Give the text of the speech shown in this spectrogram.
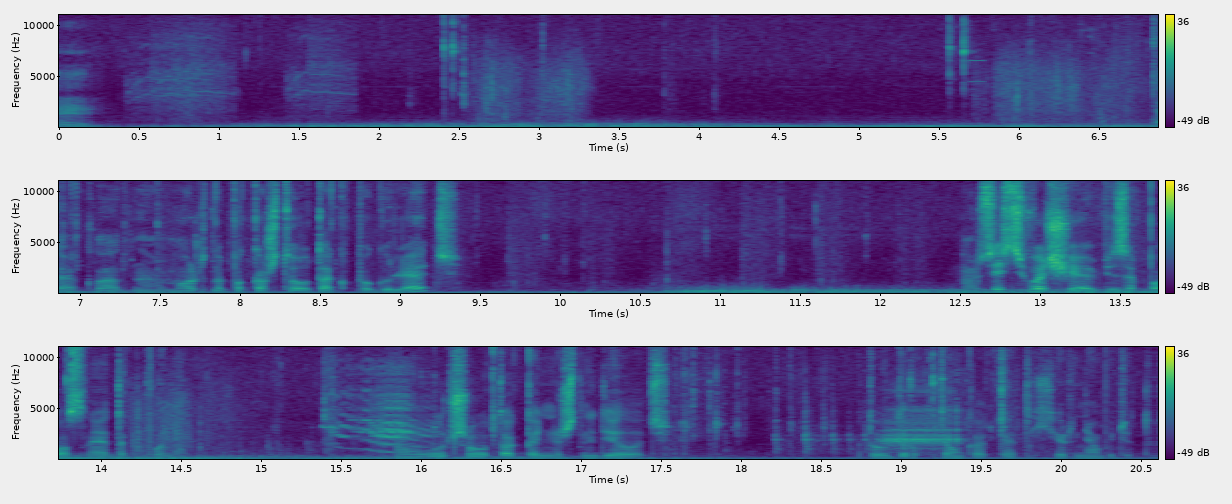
М. Так, ладно, можно пока что вот так погулять. Но здесь вообще безопасно, я так понял. Но лучше вот так, конечно, делать. А то вдруг там какая-то херня будет.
